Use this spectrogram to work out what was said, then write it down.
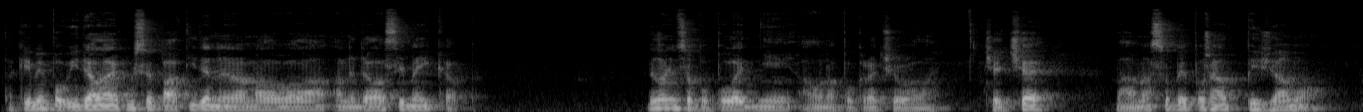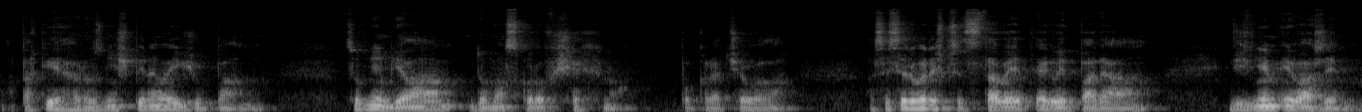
Taky mi povídala, jak už se pátý den nenamalovala a nedala si make-up. Bylo něco popolední a ona pokračovala. Čeče, mám na sobě pořád pyžamo a taky hrozně špinavý župan. Co v něm dělám, doma skoro všechno, pokračovala. Asi si dovedeš představit, jak vypadá, když v něm i vařím.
